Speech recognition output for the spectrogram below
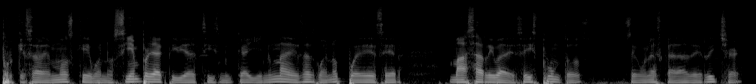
Porque sabemos que, bueno, siempre hay actividad sísmica y en una de esas, bueno, puede ser más arriba de 6 puntos, según la escala de Richard.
